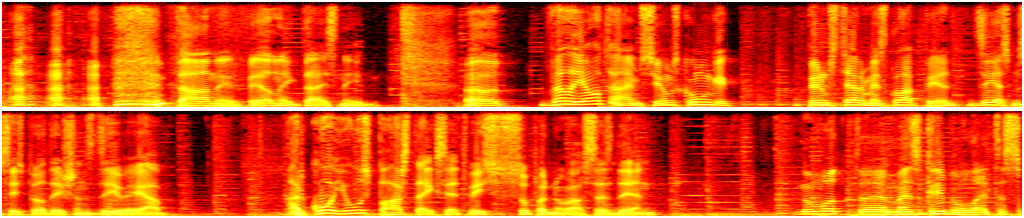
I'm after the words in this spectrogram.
Tā nu ir pilnīgi taisnība. Uh, vēl jautājums jums, kungi, pirms ķeramies klāt pie dziesmas izpildīšanas dzīvē. Ar ko jūs pārsteigsiet visus supernovā sestdienu? Nu, ot, uh, mēs gribam, lai tas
